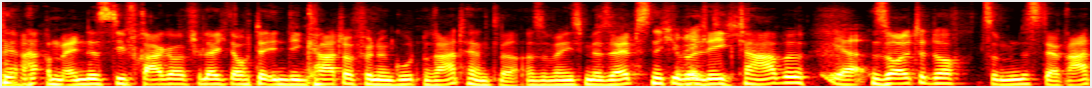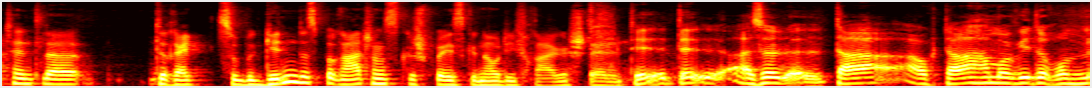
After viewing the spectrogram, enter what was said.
ja. am Ende ist die Frage vielleicht auch der Indikator für einen guten Rathändler. Also wenn ich es mir selbst nicht Richtig. überlegt habe, ja. sollte doch zumindest der Rathändler direkt zu Beginn des Beratungsgesprächs genau die Frage stellen. Also da, auch da haben wir wiederum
